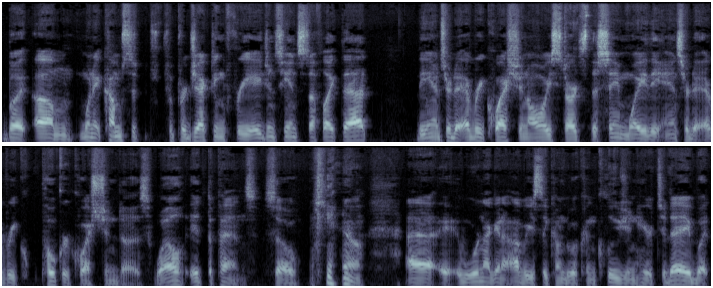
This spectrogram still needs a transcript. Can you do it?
but um, when it comes to, to projecting free agency and stuff like that, the answer to every question always starts the same way the answer to every poker question does. Well, it depends. So you know, uh, we're not going to obviously come to a conclusion here today, but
